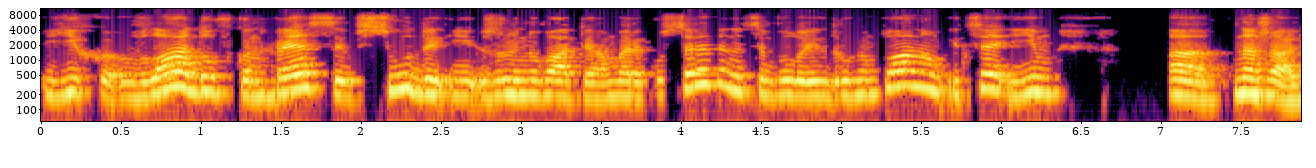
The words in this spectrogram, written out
їх владу, в конгреси, всюди і зруйнувати Америку зсередини, це було їх другим планом, і це їм, на жаль,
